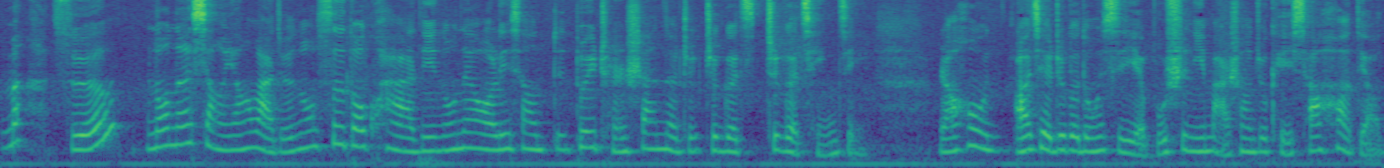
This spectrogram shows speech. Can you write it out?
那随后侬能想象伐？就是侬收到快递，侬拿屋里向堆堆成山的这这个这个情景，然后而且这个东西也不是你马上就可以消耗掉的，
